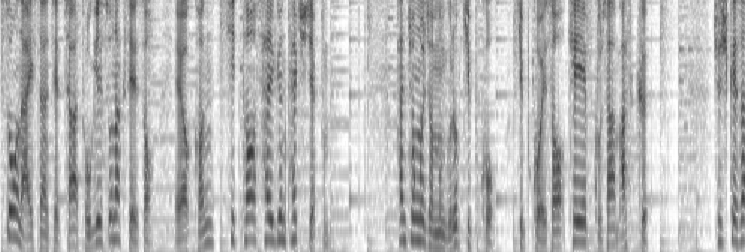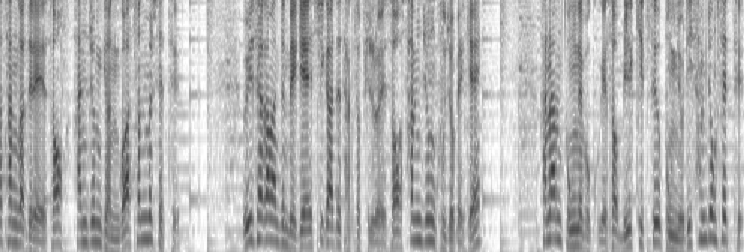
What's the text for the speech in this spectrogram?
소 나이산 세차 독일 소낙스에서 에어컨 히터 살균 탈취 제품. 판촉물 전문 그룹 기프코. 기프코에서 KF94 마스크. 주식회사 산과들에에서 한줌 견과 선물 세트. 의사가 만든 베개 시가드 닥터필로에서 3중 구조 베개. 하남 동네복국에서 밀키트 복요리 3종 세트.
